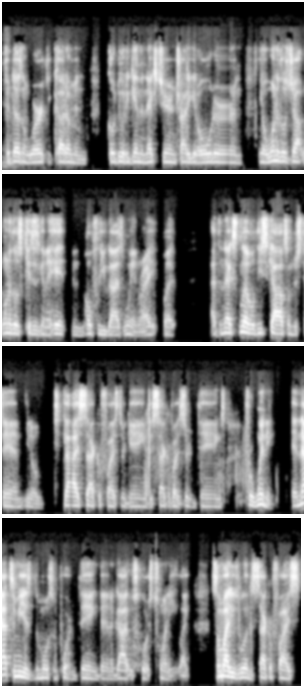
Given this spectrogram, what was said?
if it doesn't work, you cut them and go do it again the next year and try to get older. And, you know, one of those job, one of those kids is going to hit and hopefully you guys win. Right. But at the next level, these scouts understand, you know, guys sacrifice their games, they sacrifice certain things for winning. And that to me is the most important thing than a guy who scores 20. Like somebody who's willing to sacrifice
